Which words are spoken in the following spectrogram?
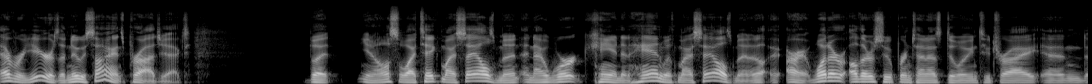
every year is a new science project. But you know, so I take my salesman and I work hand in hand with my salesman. Uh, All right, what are other superintendents doing to try and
